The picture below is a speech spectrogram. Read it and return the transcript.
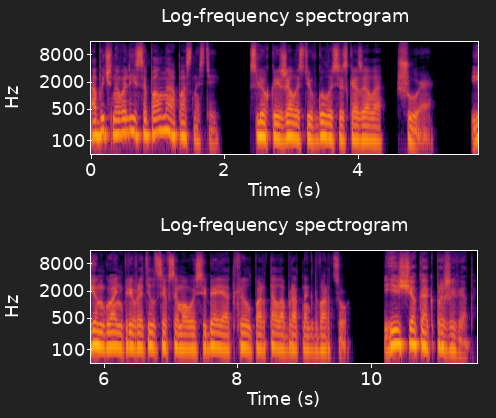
обычного лиса полна опасностей. С легкой жалостью в голосе сказала Шуэ. Юнгуань превратился в самого себя и открыл портал обратно к дворцу. Еще как проживет.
